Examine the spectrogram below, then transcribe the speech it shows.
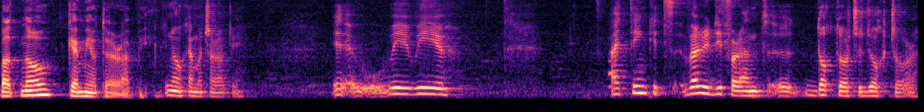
But no chemotherapy. No chemotherapy. Uh, we we. I think it's very different, uh, doctor to doctor,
